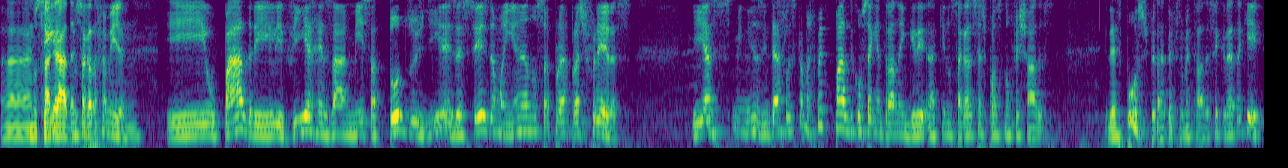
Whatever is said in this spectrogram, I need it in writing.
ah, No quem- Sagrada? no Sagrada Família. Uhum. E o padre ele via rezar a missa todos os dias às seis da manhã para as freiras. E as meninas internas falaram assim: tá, mas como é que o padre consegue entrar na igreja, aqui no Sagrado se as portas estão fechadas? E daí, pô, deve ter uma entrada secreta aqui.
